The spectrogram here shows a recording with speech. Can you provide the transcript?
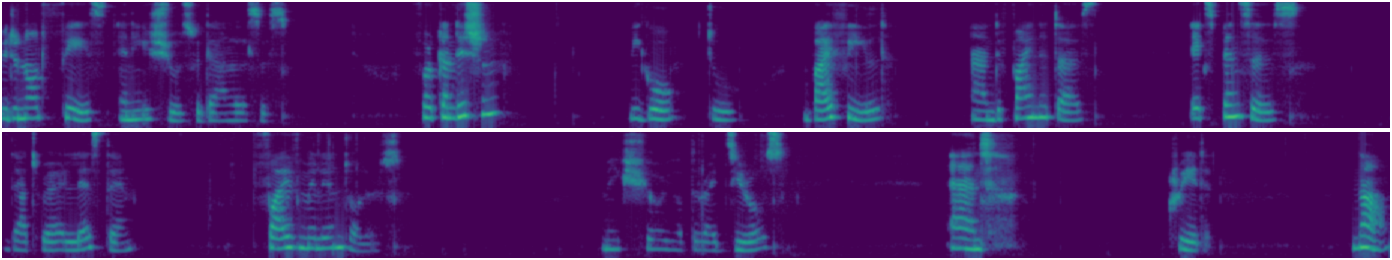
we do not face any issues with the analysis. For condition, we go to by field and define it as expenses that were less than $5 million. Make sure you have the right zeros and create it. Now,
